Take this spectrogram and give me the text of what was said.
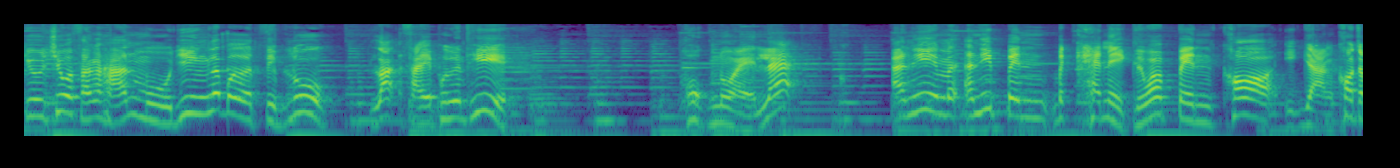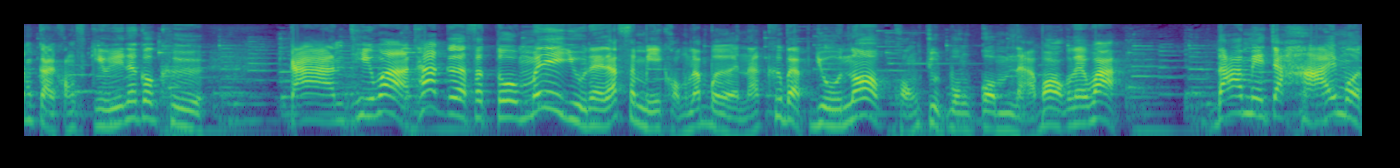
กิลชื่อว่าสังหารหมู่ยิงระเบิด 10 ลูกละใส่พื้นที่ 6 หน่วยและอันนี้มันอันนี้เป็นแมคานิกหรือว่าเป็นข้ออีกอย่างข้อจำกัดของสกิลนี้นั่นก็คือ การที่ว่าถ้าเกิดศัตรูไม่ได้อยู่ในรัศมีของระเบิดนะคือแบบอยู่นอกของจุดวงกลมนะบอกเลยว่าดาเมจจะหายหมด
